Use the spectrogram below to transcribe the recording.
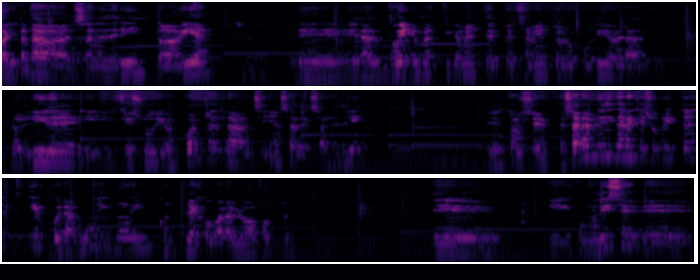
estaba el Sanedrín todavía, eh, era el dueño prácticamente del pensamiento de los judíos, eran los líderes y Jesús iba en contra de la enseñanza del Sanedrín. Entonces, empezar a predicar a Jesucristo en este tiempo era muy, muy complejo para los apóstoles. Eh, y como dice, eh,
